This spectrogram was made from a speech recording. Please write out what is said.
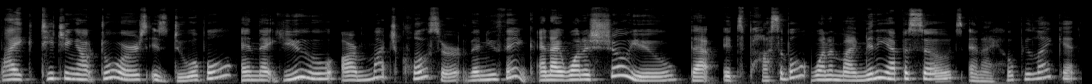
like teaching outdoors is doable and that you are much closer than you think. And I want to show you that it's possible. One of my mini episodes, and I hope you like it.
